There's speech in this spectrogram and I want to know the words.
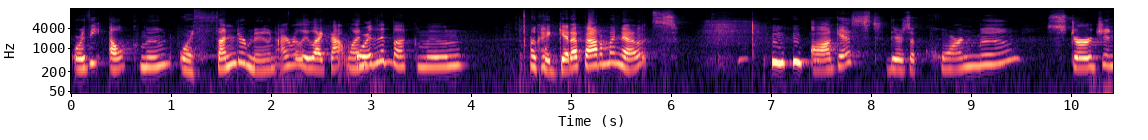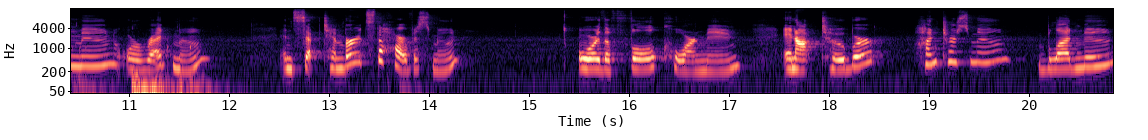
or the elk moon or thunder moon. I really like that one. Or the buck moon? Okay, get up out of my notes. August, there's a corn moon, sturgeon moon, or red moon. In September, it's the harvest moon or the full corn moon. In October, hunter's moon, blood moon,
